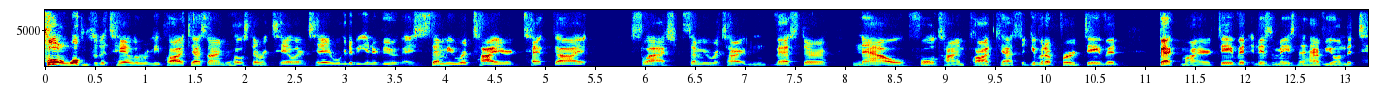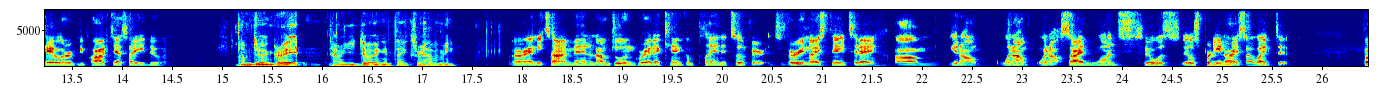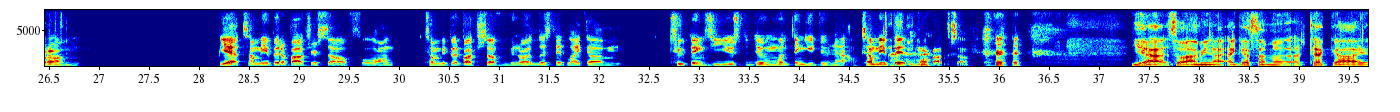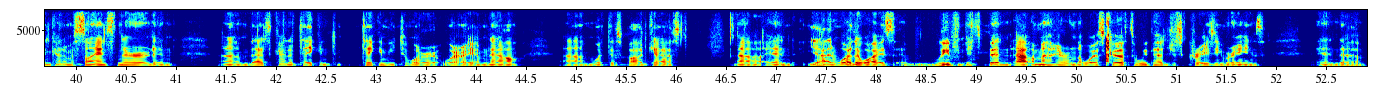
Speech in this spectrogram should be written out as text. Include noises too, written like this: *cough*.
Hello and welcome to the Taylor with Me podcast. I'm your host Eric Taylor, and today we're going to be interviewing a semi-retired tech guy slash semi-retired investor, now full-time podcaster. Give it up for David Beckemeyer. David, it is amazing to have you on the Taylor with Me podcast. How are you doing? I'm doing great. How are you doing? And thanks for having me. All right, anytime, man. And I'm doing great. I can't complain. It's a very, it's a very nice day today. Um, you know, went out, went outside once. It was, it was pretty nice. I liked it. But um, yeah, tell me a bit about yourself. Along, tell me a bit about yourself. Even though I listed like um two things you used to do and one thing you do now. Tell me a bit more about yourself. *laughs* yeah, so I mean, I, I guess I'm a, a, tech guy and kind of a science nerd, and um, that's kind of taken taking me to where where I am now um, with this podcast. Uh, and yeah, and weather-wise, we've it's been. I'm out here on the west coast, and we've had just crazy rains, and uh,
